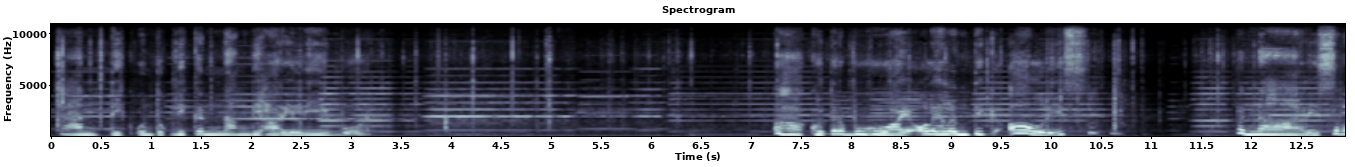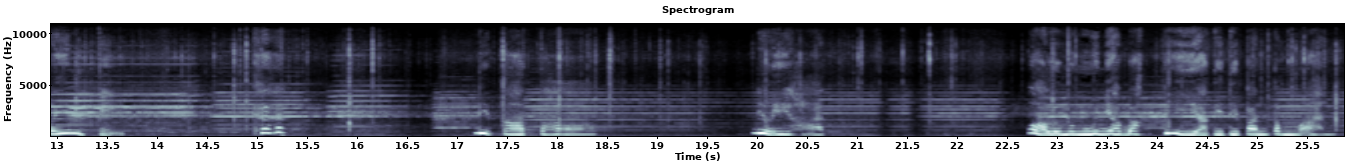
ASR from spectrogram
cantik untuk dikenang di hari libur. Aku terbuai oleh lentik alis, penari serimpi, ditatap, dilihat, lalu mengunyah bakpia titipan teman.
